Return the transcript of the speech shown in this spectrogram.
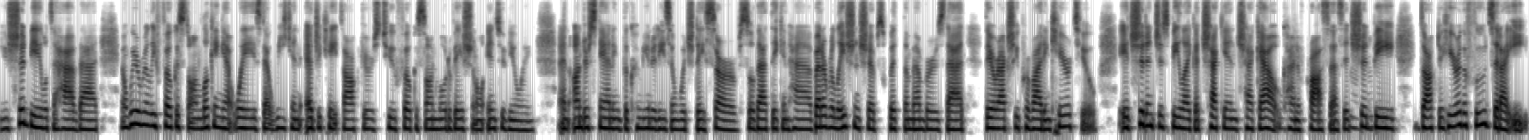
You should be able to have that. And we're really focused on looking at ways that we can educate doctors to focus on motivational interviewing and understanding the communities in which they serve so that they can have better relationships with the members that they're actually providing care to. It shouldn't just be like a check in, check out right. kind of process. It mm-hmm. should be, doctor, here are the foods that I eat.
